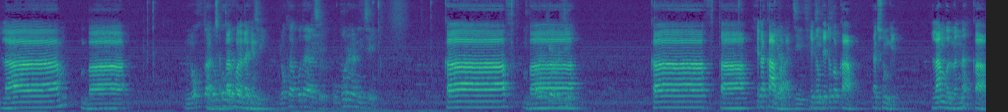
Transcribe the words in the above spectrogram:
লাম বা। নোকতা আচ্ছা, তারপরে দেখেন। নোকতা কোথায় আছে? উপরে না নিচে? কাফ বা? কাফ তা এটা কাপ হবে। জি। এটুকু কাপ একসঙ্গে। লাম বলবেন না কাফ?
